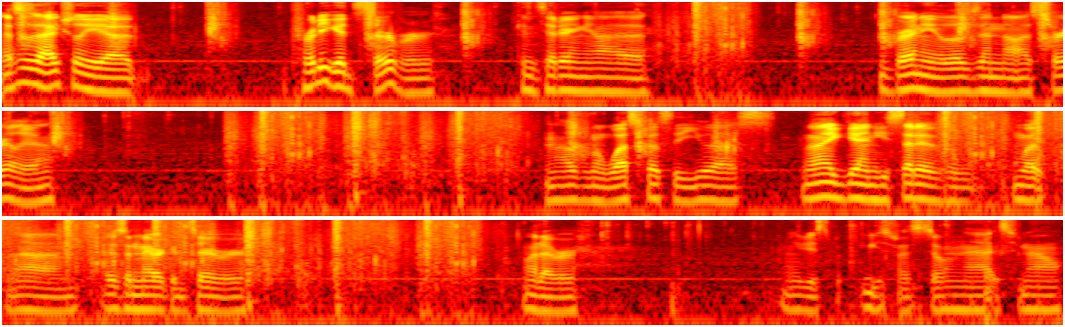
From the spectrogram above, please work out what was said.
This is actually a pretty good server, considering uh, Breny lives in Australia. And I live on the west coast of the U.S. And then again, he said it was what um, it was an American server. Whatever. Let me just use my stone axe for now.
